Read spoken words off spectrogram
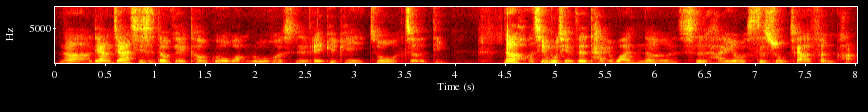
那两家其实都可以透过网络或是 APP 做折抵。那花旗目前在台湾呢是还有四十五家分行。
